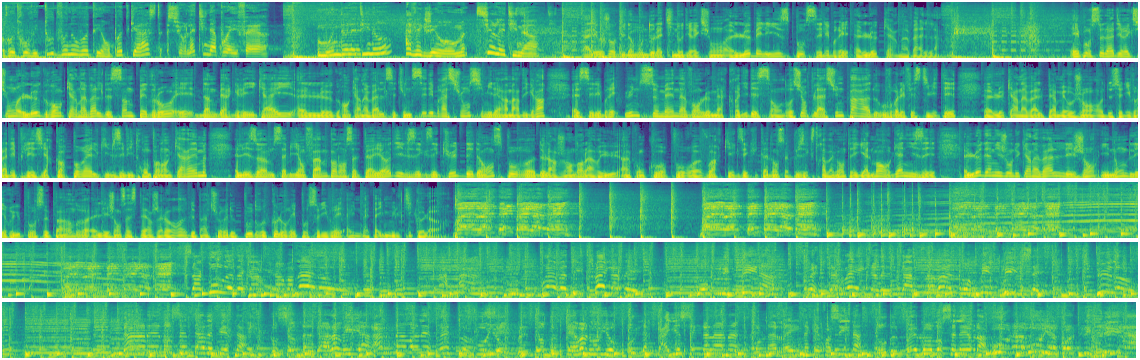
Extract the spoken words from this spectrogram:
Retrouvez toutes vos nouveautés en podcast sur latina.fr. Mundo Latino avec Jérôme sur Latina. Allez, aujourd'hui dans Mundo Latino, direction le Belize pour célébrer le carnaval. Et pour cela, direction le grand carnaval de San Pedro et d'Anbergri-Kai. Le grand carnaval, c'est une célébration similaire à Mardi Gras, célébrée une semaine avant le mercredi des cendres. Sur place, une parade ouvre les festivités. Le carnaval permet aux gens de se livrer à des plaisirs corporels qu'ils éviteront pendant le carême. Les hommes s'habillent en femmes pendant cette période. Ils exécutent des danses pour de l'argent dans la rue. Un concours pour voir qui exécute la danse la plus extravagante est également organisé. Le dernier jour du carnaval, les gens inondent les rues pour se Les gens s'aspergent alors de peinture et de poudre colorée pour se livrer à une bataille multicolore. Todo el pueblo lo celebra. Una bulla por Cristina.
